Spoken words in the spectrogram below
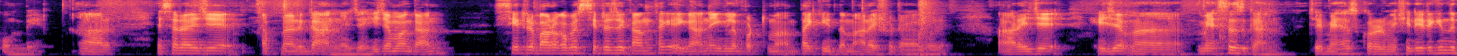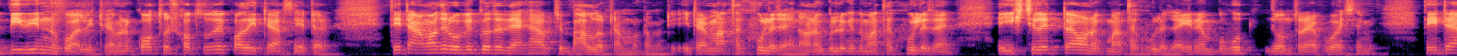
কমবে। আর এছাড়া এই যে আপনার গান, এই যে হিজামা গান সেটের বারো কাপের সেটের যে গান থাকে, এই গান এগুলো বর্তমান পাইকারি দাম আড়াইশো টাকা করে। আর এই যে এই যে মেসেজ গান, যে মেসেজ করার মেশিন এটা কিন্তু বিভিন্ন কোয়ালিটি মানে কত শত কোয়ালিটি আছে এটার। তো এটা আমাদের অভিজ্ঞতা দেখা হচ্ছে ভালোটা মোটামুটি। এটার মাথা খুলে যায় না। অনেকগুলো কিন্তু মাথা খুলে যায়। এই স্টিলেরটা অনেক মাথা খুলে যায়। এটা বহুত যন্ত্রণায় পড়েছে আমি। তো এটা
